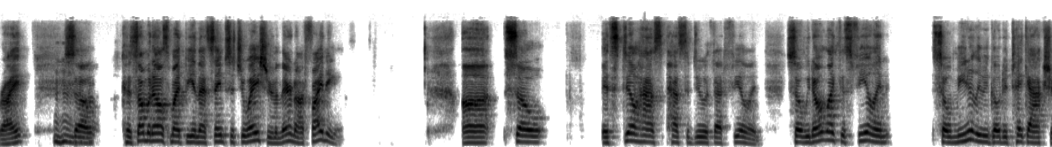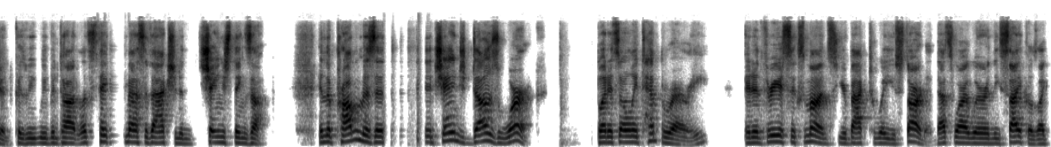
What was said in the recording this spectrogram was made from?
right? Mm-hmm. So, because someone else might be in that same situation and they're not fighting it. Uh, so it still has has to do with that feeling. So we don't like this feeling. So immediately we go to take action because we, we've been taught let's take massive action and change things up. And the problem is that the change does work but it's only temporary. And in three or six months, you're back to where you started. That's why we're in these cycles. Like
